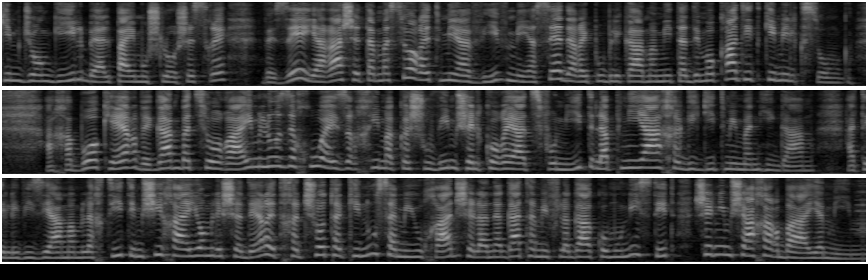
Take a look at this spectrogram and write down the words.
קים ג'ונג איל ב-2013 וזה ירש את המסורת מאביו, מייסד הרפובליקה העממית הדמוקרטית קים איל-סונג. אך הבוקר וגם בצהריים לא זכו האזרחים הקשובים של קוריאה הצפונית לפנייה החגיגית ממנהיגם. הטלוויזיה הממלכתית המשיכה היום לשדר את חדשות הכינוס המיוחד של הנהגת המפלגה הקומוניסטית שנמשך ארבעה ימים.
